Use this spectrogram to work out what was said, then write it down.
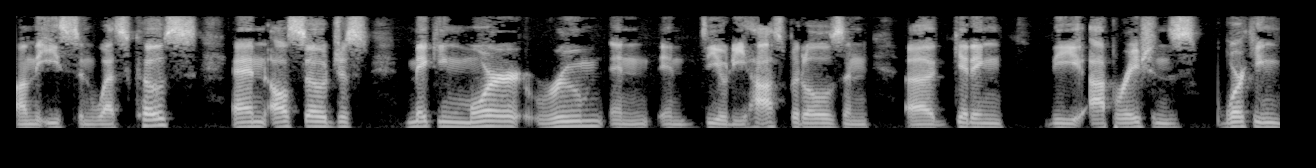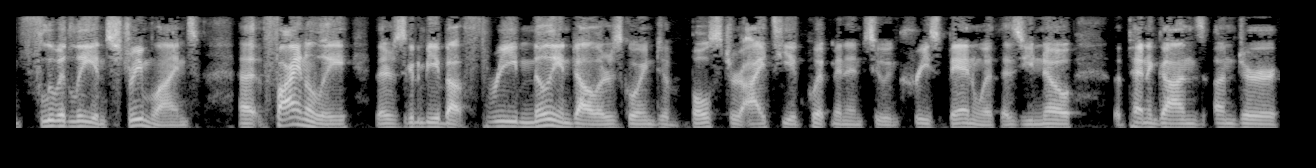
on the east and west coasts, and also just making more room in in DoD hospitals and uh, getting the operations working fluidly and streamlined. Uh, finally, there's going to be about $3 million going to bolster IT equipment and to increase bandwidth. As you know, the Pentagon's under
